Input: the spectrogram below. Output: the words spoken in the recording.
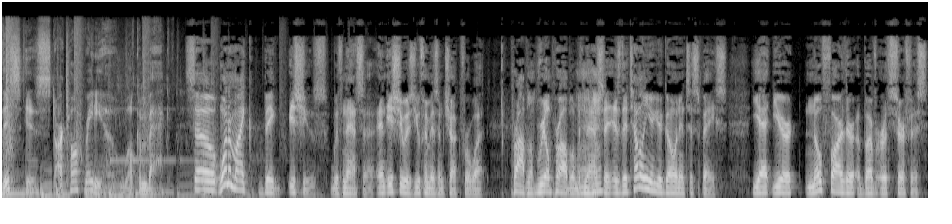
This is Star Talk Radio. Welcome back. So, one of my big issues with NASA, an issue is euphemism, Chuck, for what? Problem. Real problem with Mhm. NASA is they're telling you you're going into space, yet you're no farther above Earth's surface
